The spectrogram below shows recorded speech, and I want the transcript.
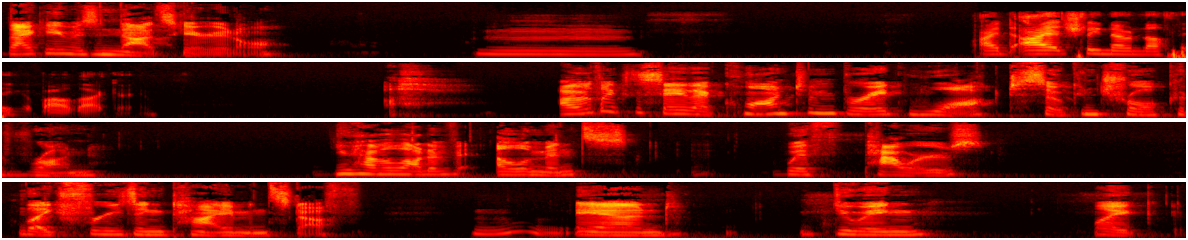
That game is not scary at all. Hmm. I, I actually know nothing about that game. I would like to say that Quantum Break walked so Control could run. You have a lot of elements with powers, like freezing time and stuff, Hmm. and doing like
